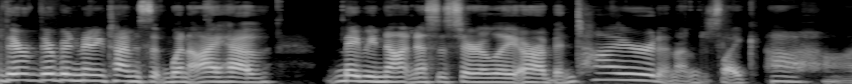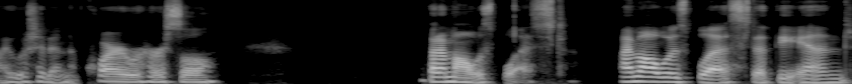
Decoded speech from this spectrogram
there there have been many times that when i have maybe not necessarily or i've been tired and i'm just like ah i wish i didn't have choir rehearsal. But i'm always blessed. I'm always blessed at the end.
